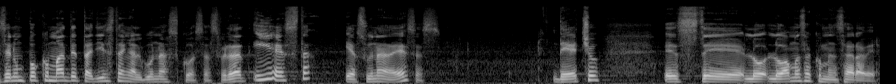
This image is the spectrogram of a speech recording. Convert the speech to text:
ser un poco más detallista en algunas cosas, ¿verdad? Y esta es una de esas. De hecho, este, lo, lo vamos a comenzar a ver.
